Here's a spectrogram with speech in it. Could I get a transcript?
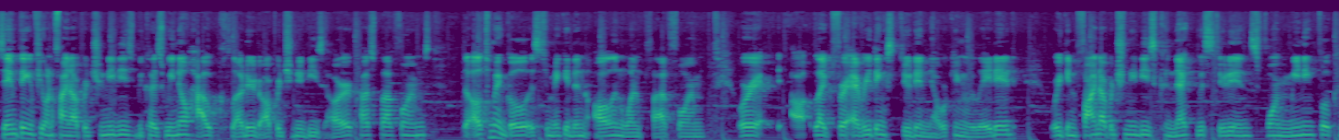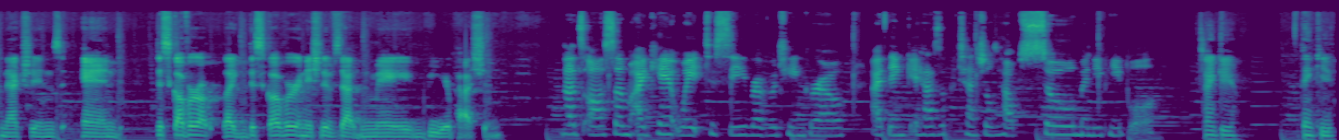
Same thing if you want to find opportunities, because we know how cluttered opportunities are across platforms. The ultimate goal is to make it an all in one platform or uh, like for everything student networking related, where you can find opportunities, connect with students, form meaningful connections, and discover like discover initiatives that may be your passion. That's awesome. I can't wait to see Revitine grow. I think it has the potential to help so many people. Thank you. Thank you.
